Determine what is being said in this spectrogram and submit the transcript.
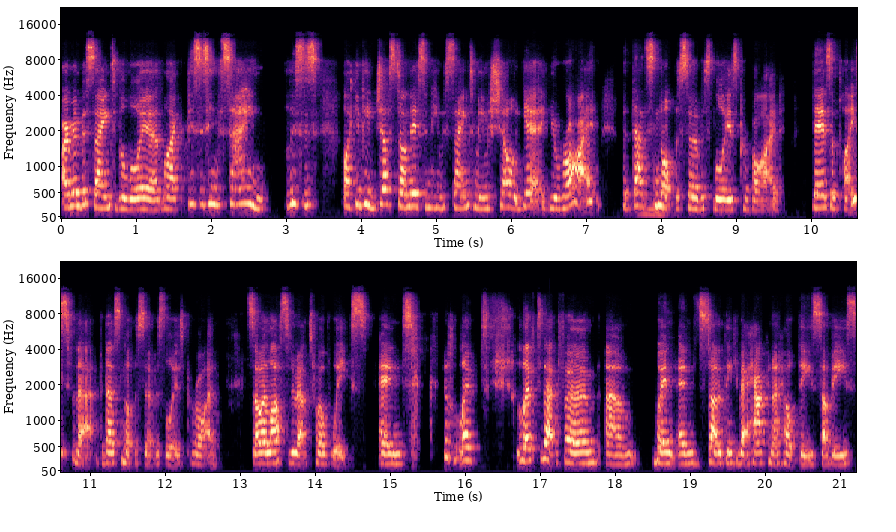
I remember saying to the lawyer, like, this is insane. This is like if he'd just done this and he was saying to me, Michelle, yeah, you're right, but that's mm. not the service lawyers provide. There's a place for that, but that's not the service lawyers provide. So I lasted about 12 weeks and left left that firm, um, went and started thinking about how can I help these subbies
